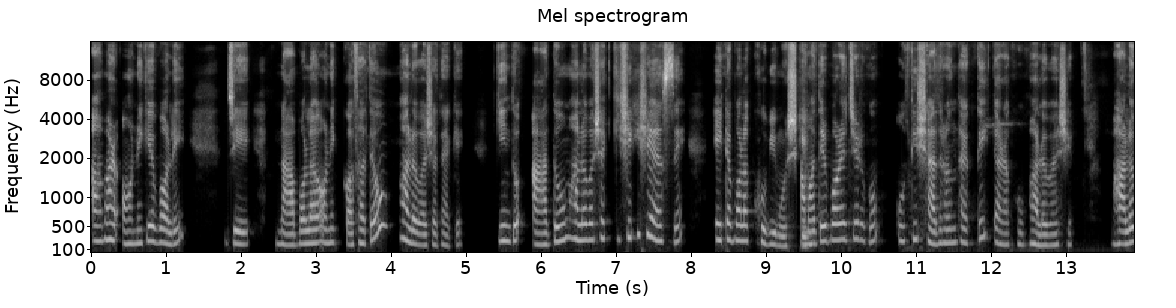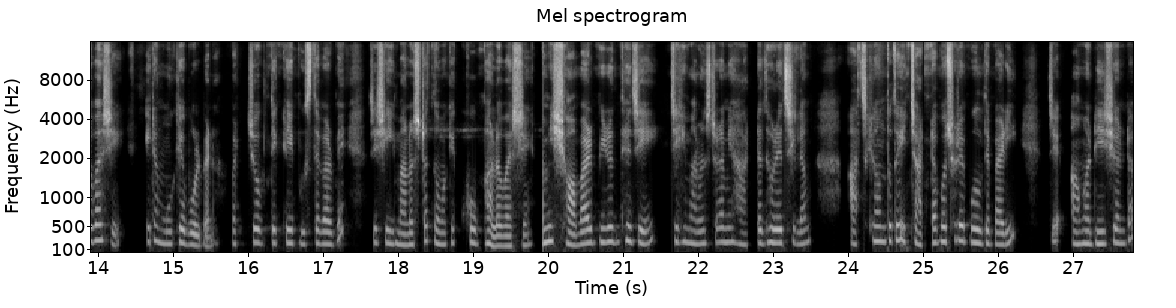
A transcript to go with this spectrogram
আবার অনেকে বলে যে, না বলা অনেক কথাতেও ভালোবাসা থাকে। কিন্তু আদৌ ভালোবাসা কিসে কিসে আছে এটা বলা খুবই মুশকিল। আমাদের বরের যেরকম অতি সাধারণ থাকতেই তারা খুব ভালোবাসে। ভালোবাসে এটা মুখে বলবে না বাট চোখ দেখলেই বুঝতে পারবে যে সেই মানুষটা তোমাকে খুব ভালোবাসে। আমি সবার বিরুদ্ধে যে যেই মানুষটার আমি হাতটা ধরেছিলাম, আজকে অন্তত এই চারটা বছরে বলতে পারি যে আমার ডিসিশনটা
